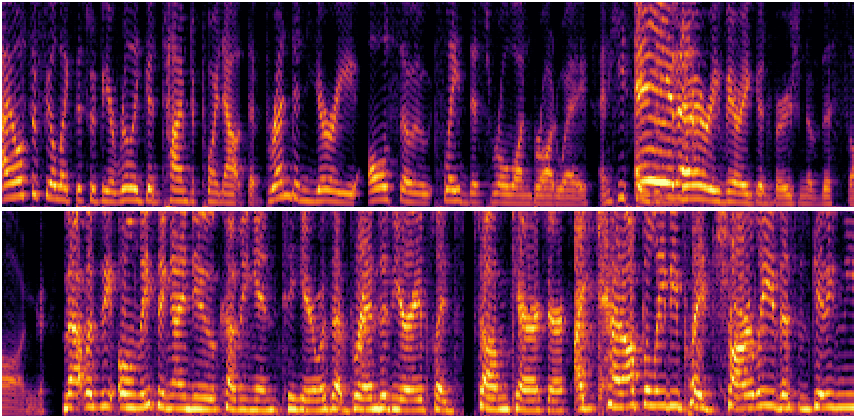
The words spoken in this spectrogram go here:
I also feel like this would be a really good time to point out that Brendon Urie also played this role on Broadway, and he sings Hey, a that- very, very good version of this song. That was the only thing I knew coming into here was that Brendon Urie played some character. I cannot believe he played Charlie. This is giving me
